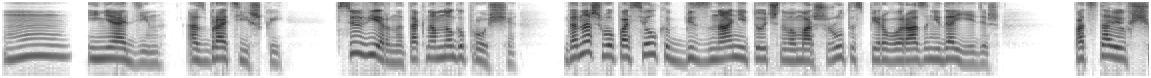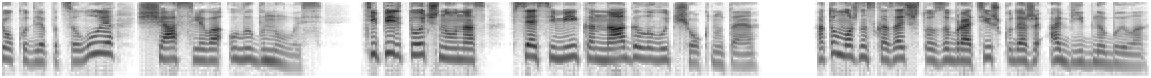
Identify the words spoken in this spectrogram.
М -м, и не один, а с братишкой. Все верно, так намного проще. До нашего поселка без знаний точного маршрута с первого раза не доедешь. Подставив щеку для поцелуя, счастливо улыбнулась. Теперь точно у нас вся семейка на голову чокнутая. А то можно сказать, что за братишку даже обидно было.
